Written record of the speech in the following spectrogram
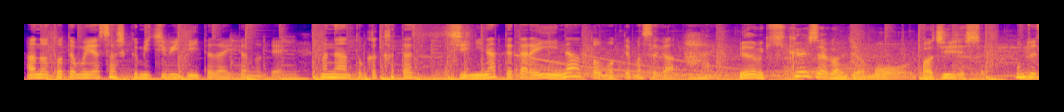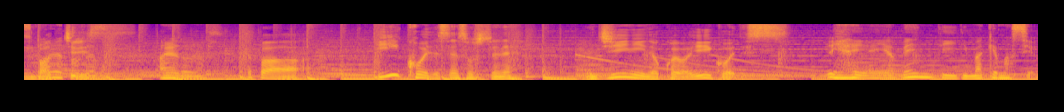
あのとても優しく導いていただいたので、まあ、なんとか形になってたらいいなと思ってますが、はい、いやでも聞き返した感じはもうバッチリでした。よ本当ですか、うんバッチリです。ありがとうございます。やっぱいい声ですねそしてね。ジーニーの声はいい声です。いやいやいや、メンディーに負けますよ。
